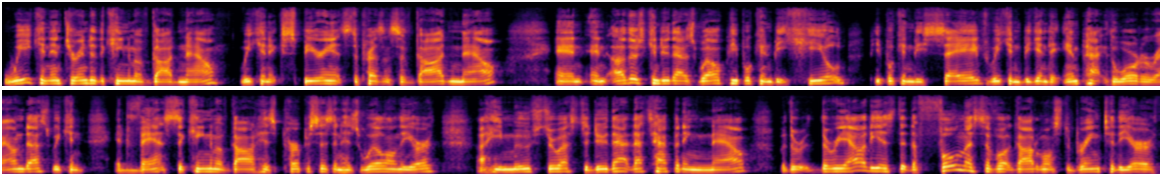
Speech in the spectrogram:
we can enter into the kingdom of God now. We can experience the presence of God now. And, and others can do that as well. People can be healed. People can be saved. We can begin to impact the world around us. We can advance the kingdom of God, His purposes and His will on the earth. Uh, he moves through us to do that. That's happening now. But the, the reality is that the fullness of what God wants to bring to the earth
